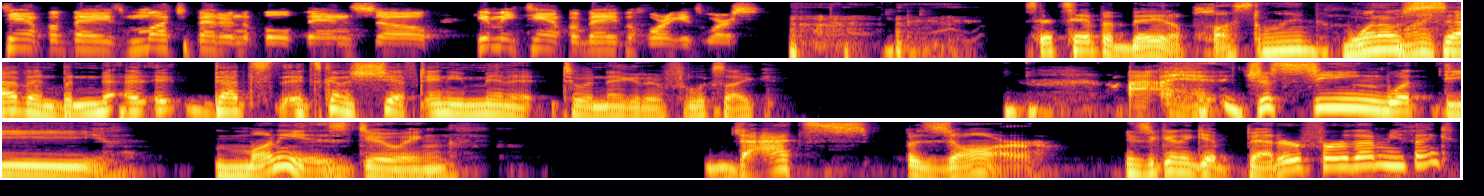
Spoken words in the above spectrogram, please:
Tampa Bay is much better in the bullpen, so give me Tampa Bay before it gets worse. Is that Tampa Bay at a plus line? 107, but it, that's it's going to shift any minute to a negative. It looks like. I, just seeing what the money is doing, that's bizarre. Is it going to get better for them? You think?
